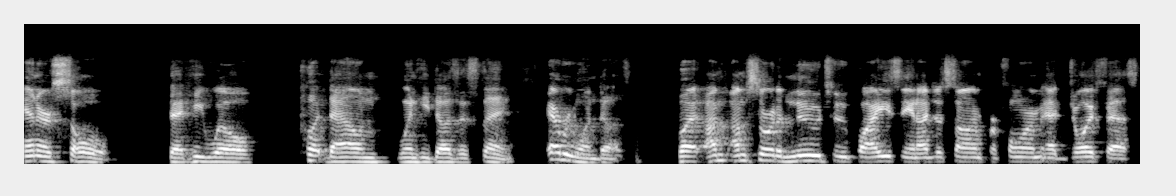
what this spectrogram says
inner soul that he will put down when he does his thing. Everyone does but I'm I'm sort of new to Quaisi, and I just saw him perform at Joyfest,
